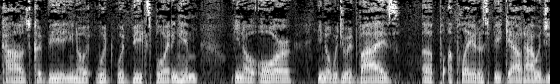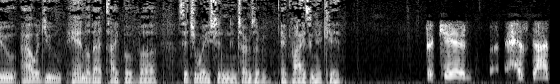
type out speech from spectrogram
college could be, you know, would, would be exploiting him, you know, or, you know, would you advise a, a player to speak out? How would you, how would you handle that type of, uh, situation in terms of advising a kid? The kid has got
